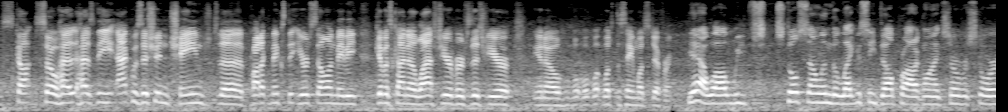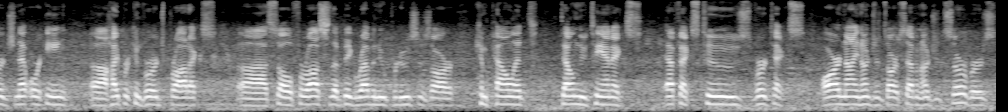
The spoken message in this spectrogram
Scott, so has, has, the acquisition changed the product mix that you're selling? Maybe give us kind of last year versus this year, you know, what, what's the same, what's different? Yeah, well, we're still selling the legacy Dell product line, server storage, networking, uh, hyper-converged products. Uh, so for us, the big revenue producers are Compellent, Dell Nutanix, FX2s, VRTX R900s, R700 servers.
